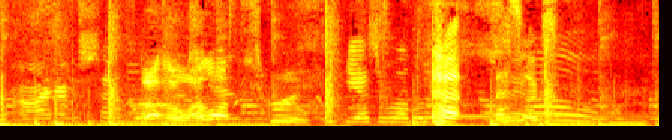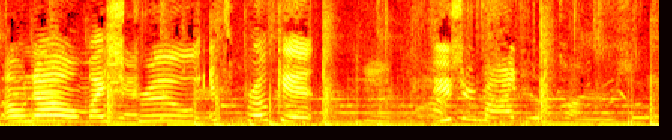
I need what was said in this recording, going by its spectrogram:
I have a set of Uh oh, I lost the screw. He has a rubber. that sucks. Oh no, my screw. It's broken. These are my drift tires.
